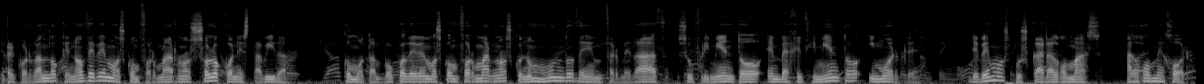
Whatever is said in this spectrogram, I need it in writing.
recordando que no debemos conformarnos solo con esta vida, como tampoco debemos conformarnos con un mundo de enfermedad, sufrimiento, envejecimiento y muerte. Debemos buscar algo más, algo mejor.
